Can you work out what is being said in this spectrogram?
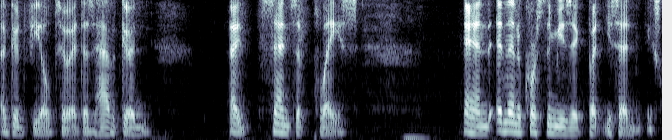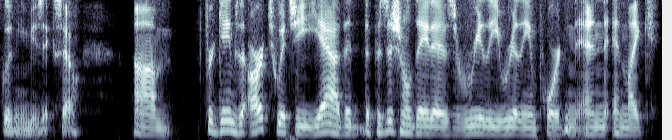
a good feel to it? Does it have a good a sense of place? And and then of course the music, but you said excluding the music, so um, for games that are twitchy, yeah, the, the positional data is really, really important and, and like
